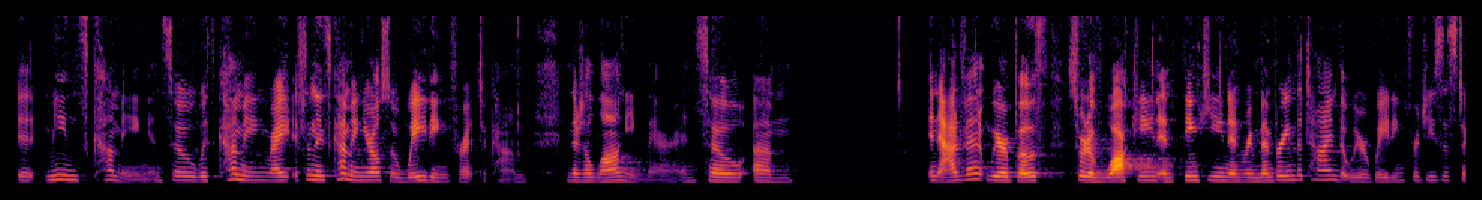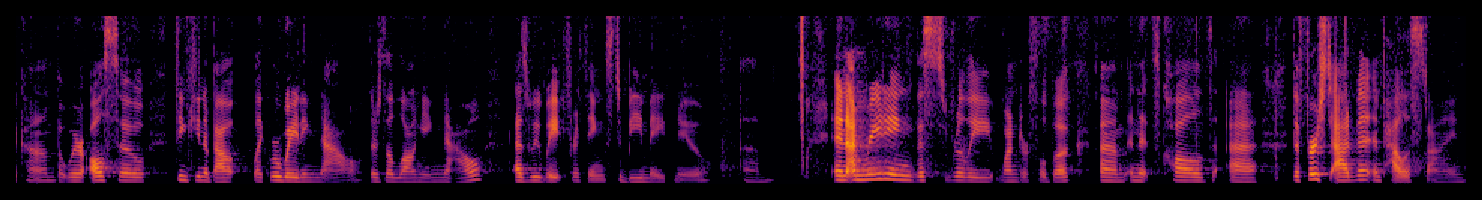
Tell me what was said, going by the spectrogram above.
it means coming. And so with coming, right, if something's coming, you're also waiting for it to come. And there's a longing there. And so um, in Advent, we are both sort of walking and thinking and remembering the time that we were waiting for Jesus to come, but we're also thinking about, like, we're waiting now. There's a longing now as we wait for things to be made new. Um, and I'm reading this really wonderful book, um, and it's called uh, The First Advent in Palestine.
